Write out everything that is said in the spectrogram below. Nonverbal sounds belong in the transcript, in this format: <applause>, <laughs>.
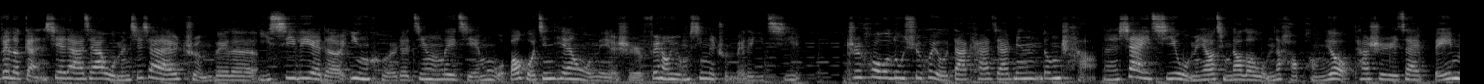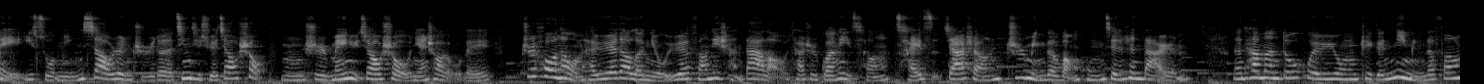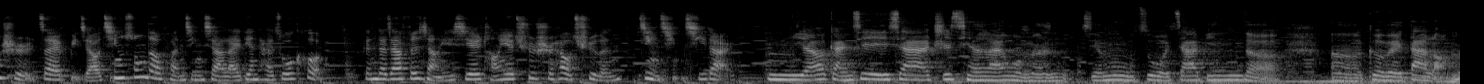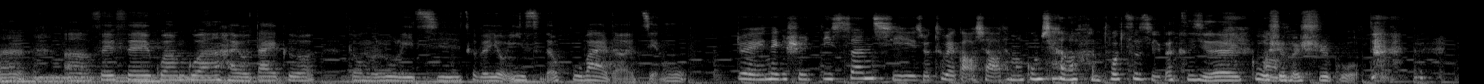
为了感谢大家，我们接下来准备了一系列的硬核的金融类节目，包括今天我们也是非常用心的准备了一期。之后陆续会有大咖嘉宾登场。嗯，下一期我们邀请到了我们的好朋友，他是在北美一所名校任职的经济学教授，嗯，是美女教授，年少有为。之后呢，我们还约到了纽约房地产大佬，他是管理层才子，加上知名的网红健身达人。那他们都会用这个匿名的方式，在比较轻松的环境下来电台做客，跟大家分享一些行业趣事还有趣闻，敬请期待。嗯，也要感谢一下之前来我们节目做嘉宾的，呃，各位大佬们，呃，菲菲、关关还有呆哥，给我们录了一期特别有意思的户外的节目。对，那个是第三期，就特别搞笑，他们贡献了很多自己的自己的故事和事故。对，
